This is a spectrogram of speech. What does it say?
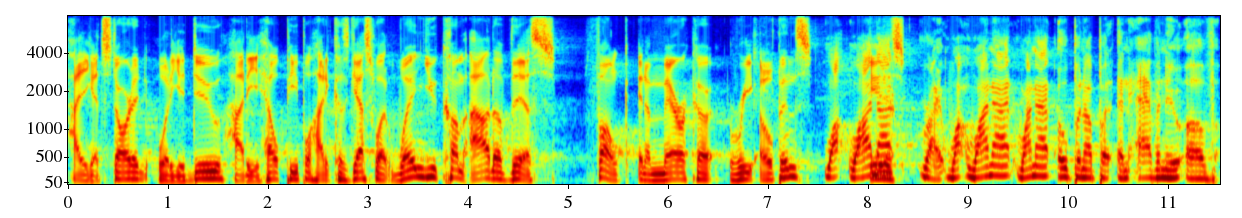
how do you get started, what do you do, how do you help people, how do because guess what? When you come out of this funk and America reopens, Why, why not? is- right? Why, why not? Why not open up a, an avenue of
